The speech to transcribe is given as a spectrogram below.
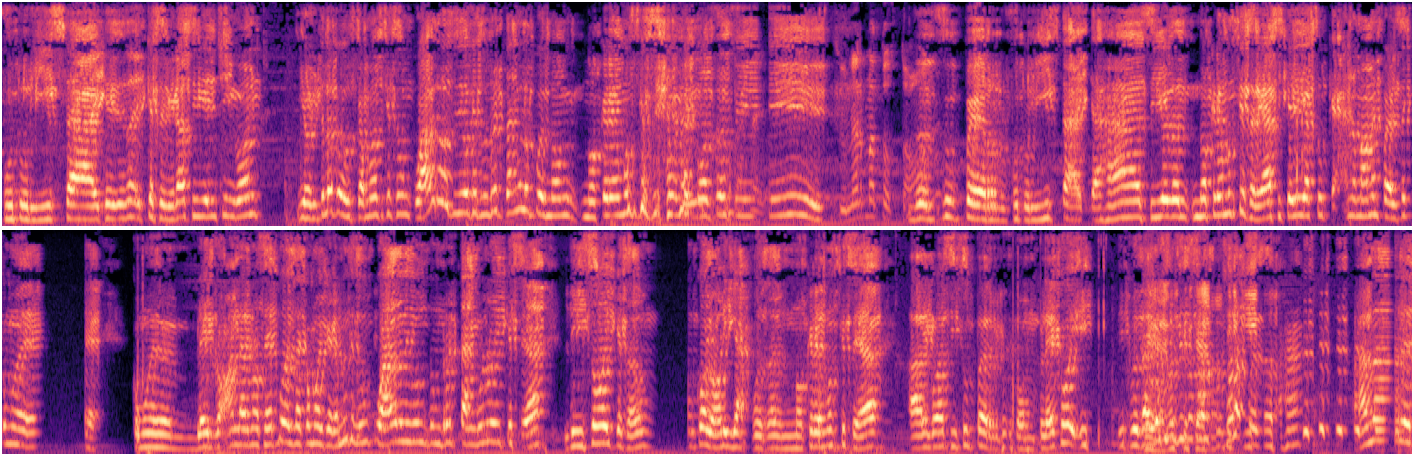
futurista y que, se viera así bien chingón. Y ahorita lo que buscamos es que sea un cuadro, si digo que es un rectángulo, pues no, no queremos que sea una cosa así Es un arma tostón. pues, súper futurista, ajá, sí, o sea, no queremos que se vea así que digas tú ah, no mames, parece como de, como de Blade Runner, no sé, pues, o sea, como que queremos que sea un cuadro, digo, un, un rectángulo y que sea liso y que sea un, un color y ya, pues, sea, no queremos que sea algo así súper complejo y, y pues algo que con la consola, pues, ajá, ándale,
